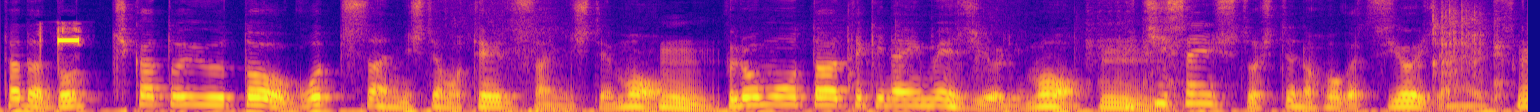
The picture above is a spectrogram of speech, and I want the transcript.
ただどっちかというとゴッチさんにしてもテイズさんにしても、うん。プロモーター的なイメージよりも、ん。一選手としての方が強いじゃないですか。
